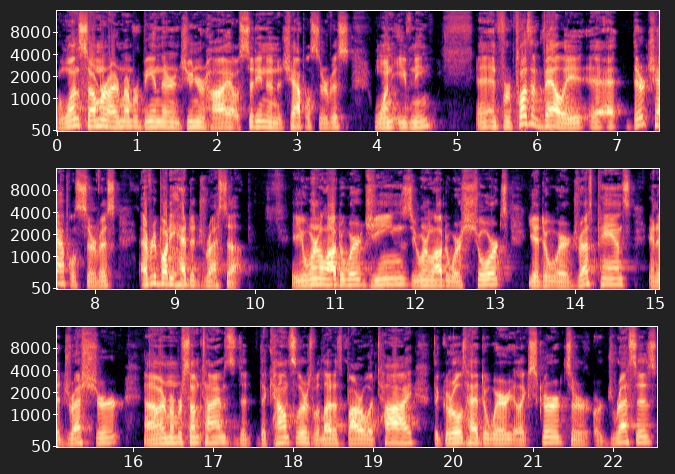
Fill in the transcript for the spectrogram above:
And one summer, I remember being there in junior high. I was sitting in a chapel service one evening, and for Pleasant Valley, at their chapel service, everybody had to dress up. You weren't allowed to wear jeans. You weren't allowed to wear shorts. You had to wear dress pants and a dress shirt. Um, I remember sometimes the, the counselors would let us borrow a tie. The girls had to wear like skirts or, or dresses.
